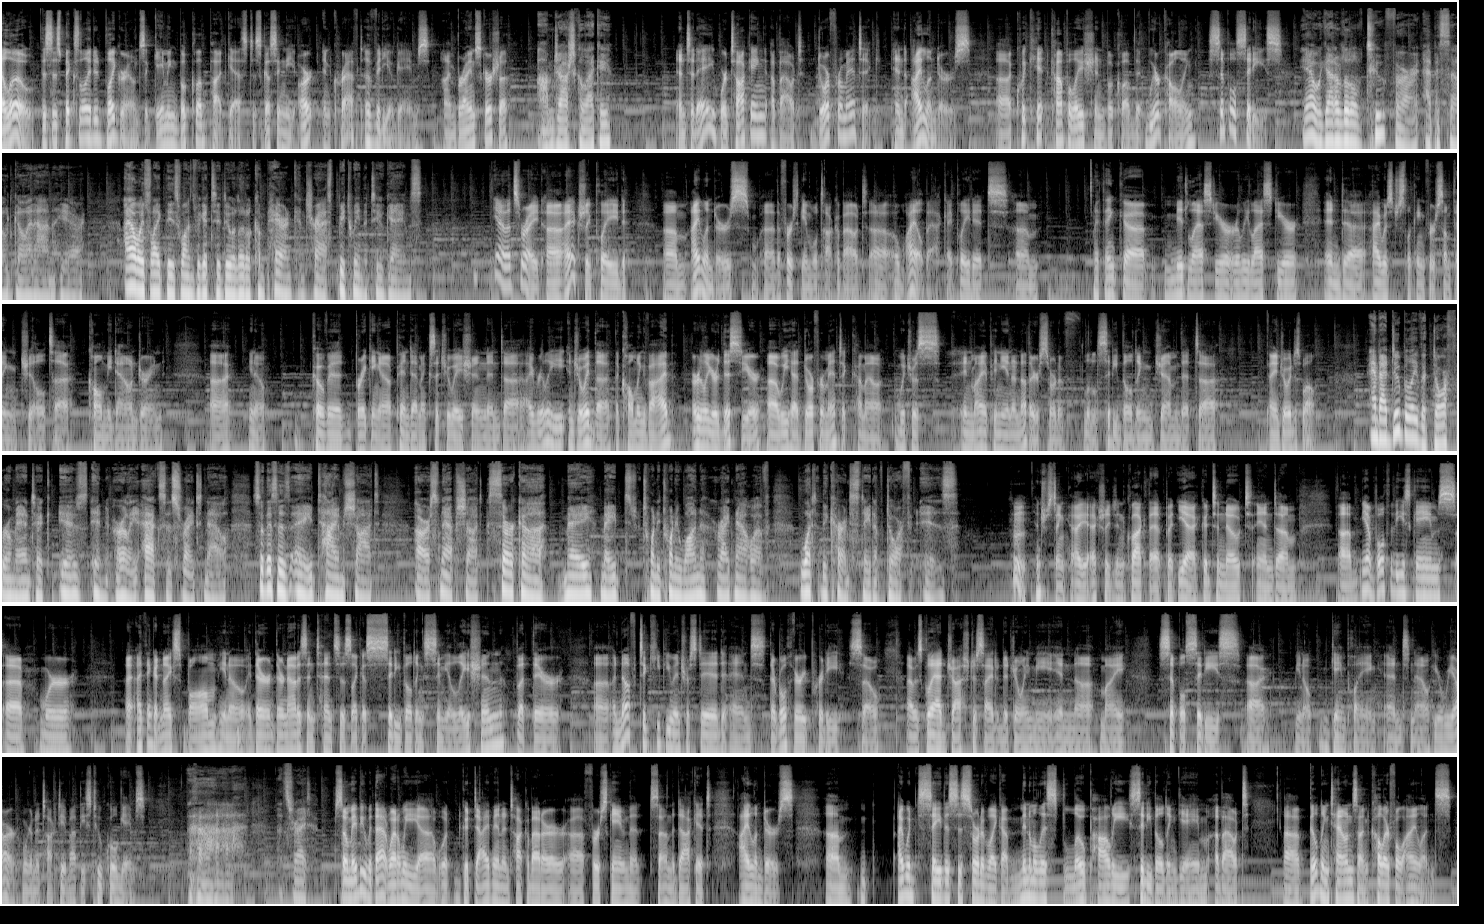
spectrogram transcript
Hello, this is Pixelated Playgrounds, a gaming book club podcast discussing the art and craft of video games. I'm Brian Skirsha, I'm Josh Galecki. and today we're talking about Dorfromantik and Islanders, a quick hit compilation book club that we're calling Simple Cities. Yeah, we got a little twofer episode going on here. I always like these ones. We get to do a little compare and contrast between the two games. Yeah, that's right. Uh, I actually played um, Islanders, uh, the first game we'll talk about, uh, a while back. I played it, um, I think, uh, mid last year, early last year, and uh, I was just looking for something chill to calm me down during, uh, you know, COVID breaking out pandemic situation, and uh, I really enjoyed the the calming vibe. Earlier this year, we had Dorfromantik come out, which was, in my opinion, another sort of little city building gem that I enjoyed as well. And I do believe that Dorfromantik is in early access right now. So this is a time shot or snapshot circa May, May 2021 right now of what the current state of Dorf is. Hmm, interesting. I actually didn't clock that, but yeah, good to note. And um, uh, yeah, both of these games uh, were, I, I think, a nice balm. You know, they're they're not as intense as like a city building simulation, but they're uh, enough to keep you interested, and they're both very pretty. So I was glad Josh decided to join me in uh, my Simple Cities, uh, you know, game playing. And now here we are. We're going to talk to you about these two cool games. That's right. So maybe with that, why don't we uh, what, good dive in and talk about our uh, first game that's on the docket, Islanders. Um, I would say this is sort of like a minimalist, low poly city building game about uh, building towns on colorful islands.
